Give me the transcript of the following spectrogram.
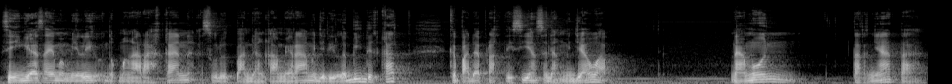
Sehingga saya memilih untuk mengarahkan sudut pandang kamera menjadi lebih dekat kepada praktisi yang sedang menjawab. Namun, ternyata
